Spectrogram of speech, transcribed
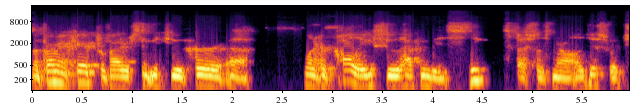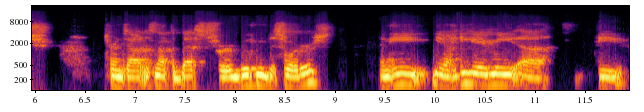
my primary care provider sent me to her, uh, one of her colleagues who happened to be a sleep specialist neurologist, which turns out is not the best for movement disorders. And he, you know, he gave me uh, the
